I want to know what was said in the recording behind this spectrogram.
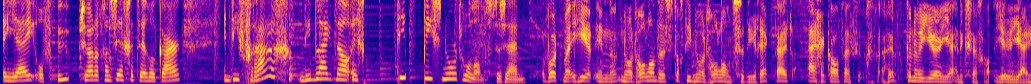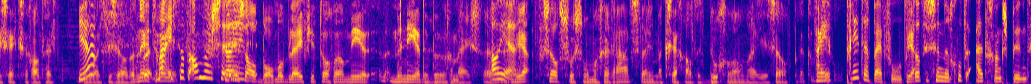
en jij of u zouden gaan zeggen tegen elkaar. En die vraag die blijkt nou echt typisch Noord-Hollands te zijn. Wordt mij hier in Noord-Holland, dat is toch die Noord-Hollandse directheid, eigenlijk altijd kunnen we je en ik zeg al, je en jij zeg, ik zeg altijd, Ja? wat je zelf. Nee, maar, is dat anders? in eh, Zaltbommel bleef je toch wel meer meneer de burgemeester. Oh ja. ja. Zelfs voor sommige raadsleden. Maar ik zeg altijd, doe gewoon waar je jezelf prettig Waar je prettig bij voelt. Ja. Dat is een goed uitgangspunt.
